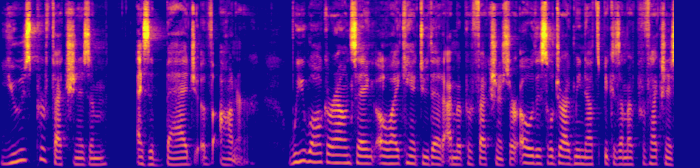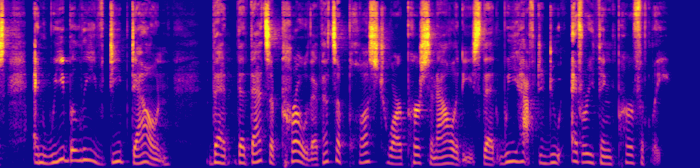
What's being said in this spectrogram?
use perfectionism as a badge of honor. We walk around saying, Oh, I can't do that. I'm a perfectionist, or Oh, this will drive me nuts because I'm a perfectionist. And we believe deep down that, that that's a pro, that that's a plus to our personalities, that we have to do everything perfectly.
